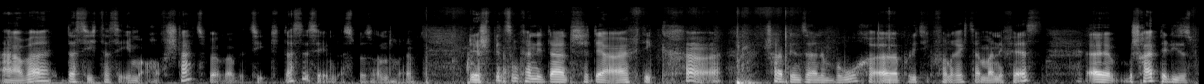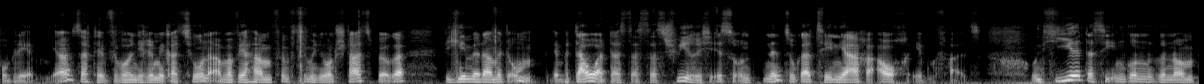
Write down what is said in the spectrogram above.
aber dass sich das eben auch auf Staatsbürger bezieht. Das ist eben das Besondere. Der Spitzenkandidat der AfDK schreibt in seinem Buch äh, Politik von Rechts ein Manifest, äh, beschreibt er dieses Problem. Ja, sagt er, wir wollen die Remigration, aber wir haben 15 Millionen Staatsbürger. Wie gehen wir damit um? Er bedauert das, dass das schwierig ist und nennt sogar zehn Jahre auch ebenfalls. Und hier, dass sie im Grunde genommen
